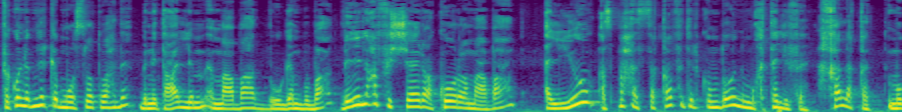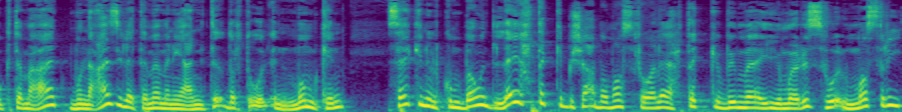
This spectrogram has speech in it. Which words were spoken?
فكنا بنركب مواصلات واحدة بنتعلم مع بعض وجنب بعض بنلعب في الشارع كورة مع بعض. اليوم أصبحت ثقافة ال compound مختلفة خلقت مجتمعات منعزلة تماما. يعني تقدر تقول إن ممكن ساكن ال compound لا يحتك بشعب مصر ولا يحتك بما يمارسه المصري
